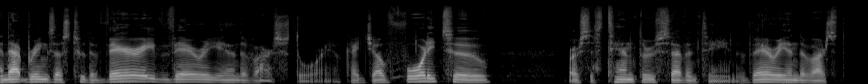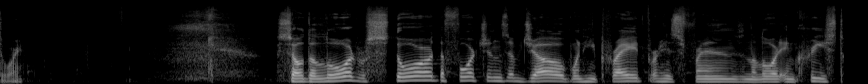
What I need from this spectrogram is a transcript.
And that brings us to the very, very end of our story. Okay, Job 42, verses 10 through 17, the very end of our story. So the Lord restored the fortunes of Job when he prayed for his friends, and the Lord increased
